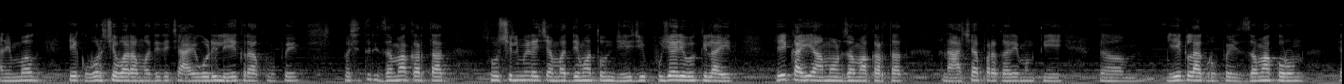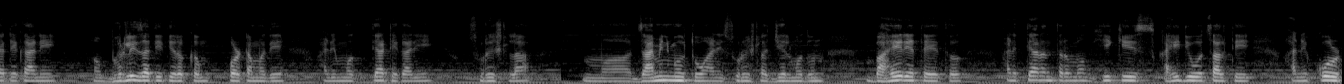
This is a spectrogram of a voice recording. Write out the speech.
आणि मग एक वर्षभरामध्ये त्याचे आईवडील एक लाख रुपये कसे तरी जमा करतात. सोशल मीडियाच्या माध्यमातून जे जे पुजारी वकील आहेत हे काही अमाऊंट जमा करतात. आणि अशा प्रकारे मग ती एक लाख रुपये जमा करून त्या ठिकाणी भरली जाते ती रक्कम कोर्टामध्ये. आणि मग त्या ठिकाणी सुरेशला जामीन मिळतो आणि सुरेशला जेलमधून बाहेर येता येतं. आणि त्यानंतर मग ही केस काही दिवस चालते आणि कोर्ट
